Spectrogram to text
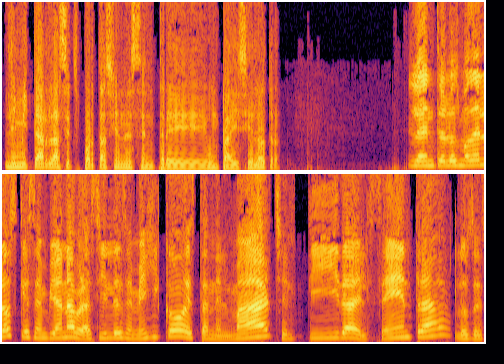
limitar las exportaciones entre un país y el otro. Entre los modelos que se envían a Brasil desde México están el March, el Tira, el Sentra, los de,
